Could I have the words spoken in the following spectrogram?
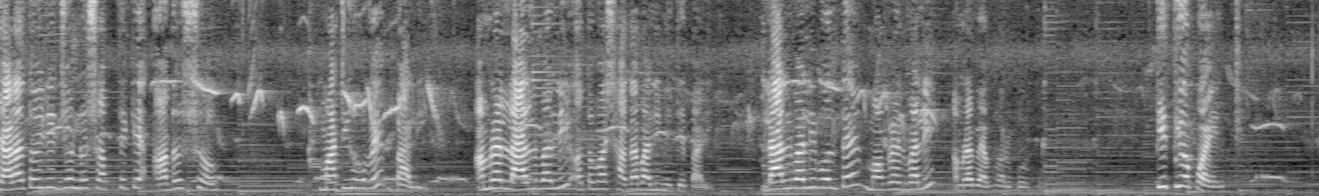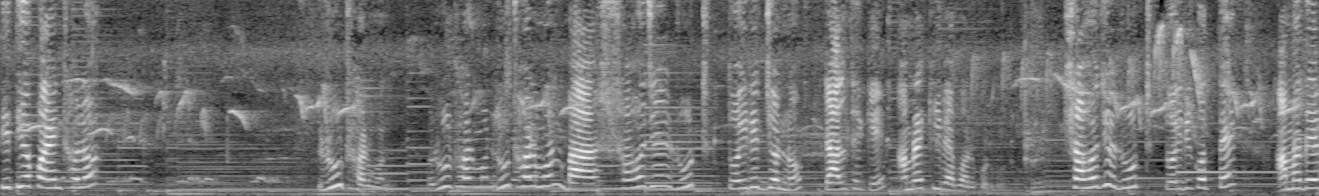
চারা তৈরির জন্য সব থেকে আদর্শ মাটি হবে বালি। আমরা লাল বালি অথবা সাদা বালি নিতে পারি। লাল বালি বলতে মগরার বালি আমরা ব্যবহার করব। তৃতীয় পয়েন্ট। তৃতীয় পয়েন্ট হলো root hormone. Root hormone root hormone বা সহজে রুট তৈরির জন্য ডাল থেকে আমরা কি ব্যবহার করব? সহজে রুট তৈরি করতে আমাদের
